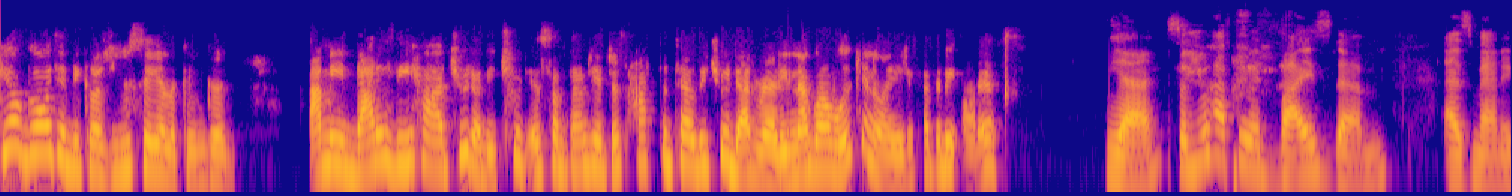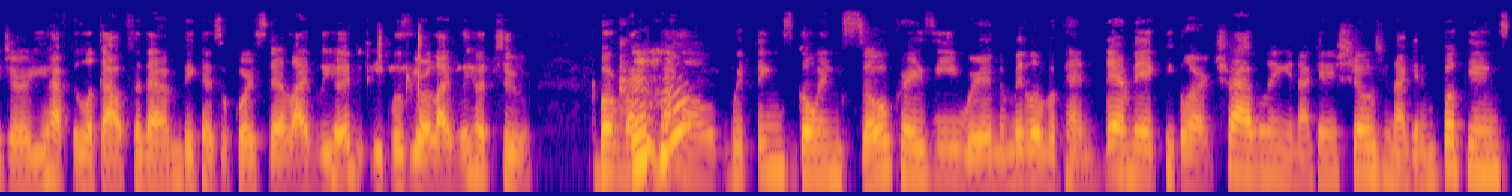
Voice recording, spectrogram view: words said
girl, go with it because you say you're looking good. I mean, that is the hard truth. And the truth is sometimes you just have to tell the truth. That really not going to work, you know. You just have to be honest. Yeah. So you have to advise them as manager. You have to look out for them because, of course, their livelihood equals your livelihood too. But right mm-hmm. now, with things going so crazy, we're in the middle of a pandemic, people aren't traveling, you're not getting shows, you're not getting bookings.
